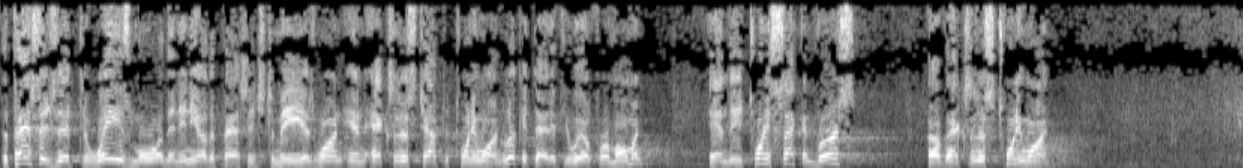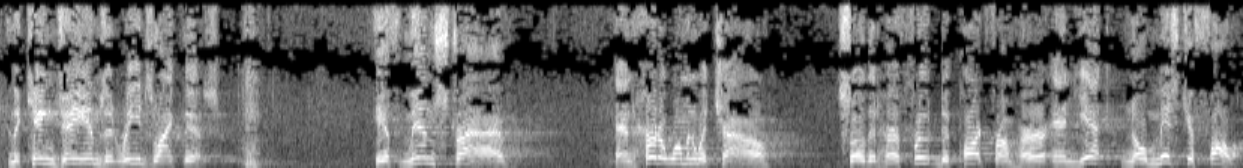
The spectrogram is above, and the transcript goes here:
The passage that weighs more than any other passage to me is one in Exodus chapter 21. Look at that, if you will, for a moment. In the 22nd verse of Exodus 21. In the King James, it reads like this. If men strive and hurt a woman with child, so that her fruit depart from her, and yet no mischief follow,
